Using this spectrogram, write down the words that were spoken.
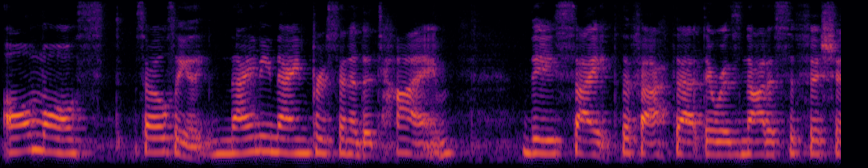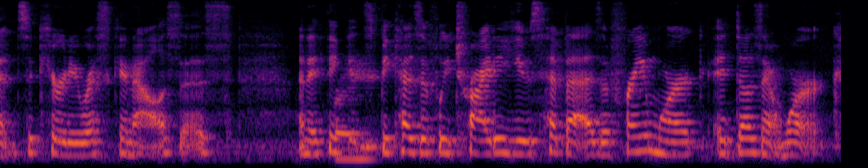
almost so I'll say like 99% of the time they cite the fact that there was not a sufficient security risk analysis. And I think right. it's because if we try to use HIPAA as a framework, it doesn't work.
